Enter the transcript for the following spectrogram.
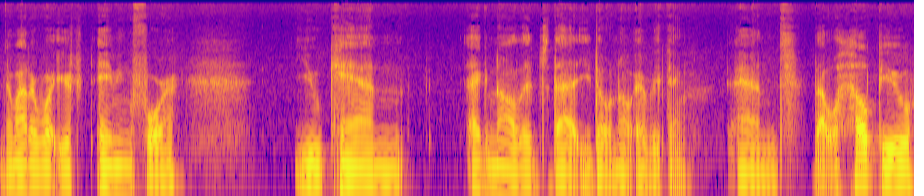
No matter what you're aiming for, you can acknowledge that you don't know everything. And that will help you,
